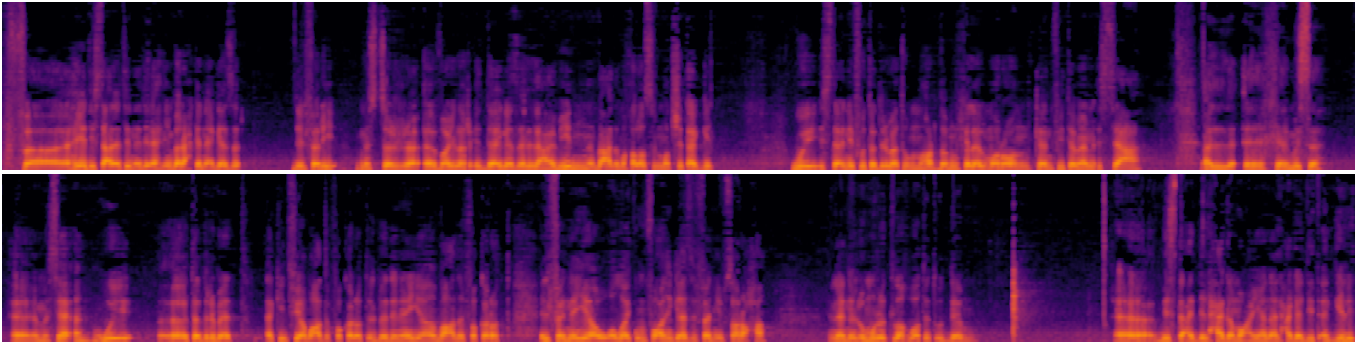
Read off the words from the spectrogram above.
فهي دي استعدادات النادي الأهلي. امبارح كان اجازه للفريق مستر فايلر إدى اجازه للاعبين بعد ما خلاص الماتش اتأجل واستأنفوا تدريباتهم النهارده. من خلال مران كان في تمام الساعة الخامسة مساء وتدريبات أكيد فيها بعض الفقرات البدنية بعض الفقرات الفنية. والله يكون في عون الجهاز الفني بصراحة. لأن الأمور اتلخبطت قدامه. بيستعد لحاجة معينة الحاجة دي اتأجلت.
